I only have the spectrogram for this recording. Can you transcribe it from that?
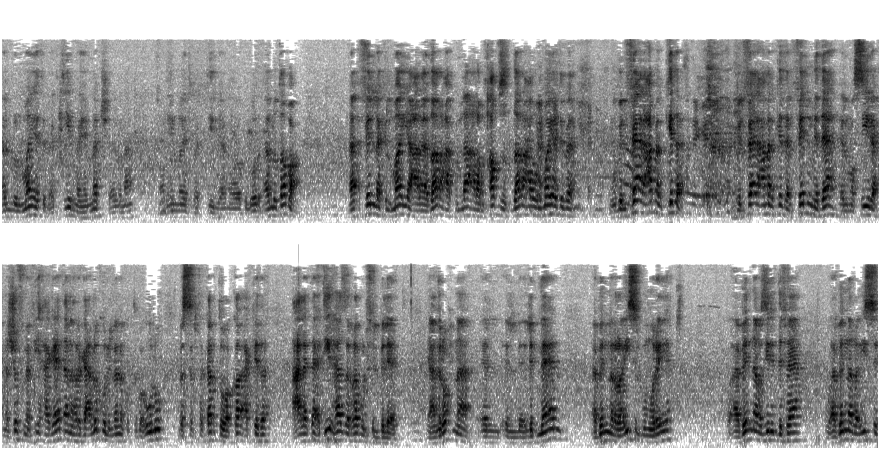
قال له المية تبقى كتير ما يهمكش. قال له نعم يعني إيه المية تبقى كتير يعني؟ هو بالقر قال له طبعا. هقفل لك المية على درعا كلها على محافظة درعا والمية تبقى وبالفعل عمل كده. بالفعل عمل كده. الفيلم ده المصير إحنا شفنا فيه حاجات. أنا هرجع لكم للي أنا كنت بقوله بس افتكرت وقائع كده على تقدير هذا الرجل في البلاد. يعني رحنا لبنان قابلنا الرئيس الجمهورية وقابلنا وزير الدفاع وقابلنا رئيس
